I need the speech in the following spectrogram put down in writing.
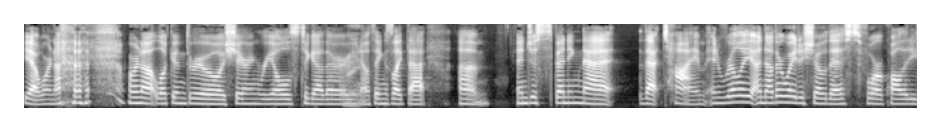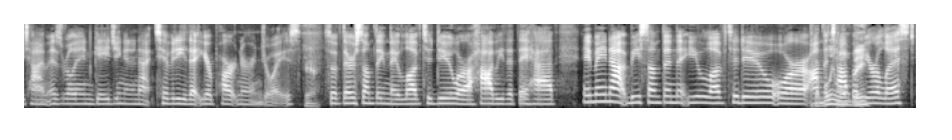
Yeah, we're not we're not looking through sharing reels together. You know things like that, um, and just spending that that time. And really, another way to show this for quality time is really engaging in an activity that your partner enjoys. Yeah. So if there's something they love to do or a hobby that they have, it may not be something that you love to do or on the top of be. your list,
